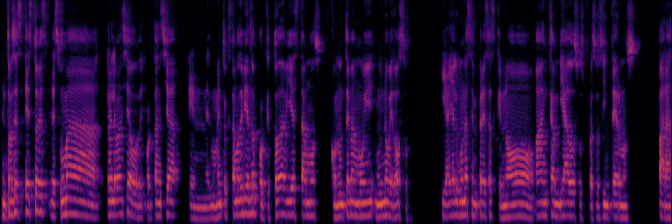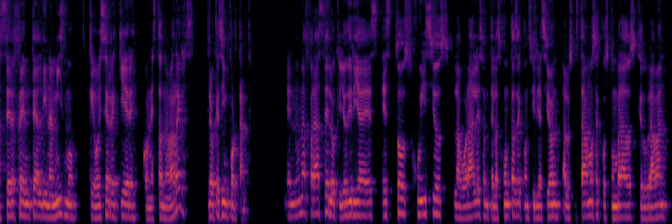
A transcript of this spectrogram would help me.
Entonces, esto es de suma relevancia o de importancia en el momento que estamos viviendo porque todavía estamos con un tema muy, muy novedoso y hay algunas empresas que no han cambiado sus procesos internos para hacer frente al dinamismo que hoy se requiere con estas nuevas reglas. Creo que es importante. En una frase, lo que yo diría es, estos juicios laborales ante las juntas de conciliación a los que estábamos acostumbrados, que duraban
